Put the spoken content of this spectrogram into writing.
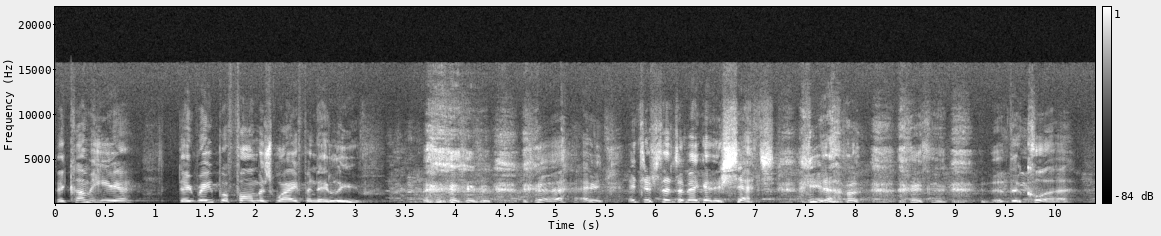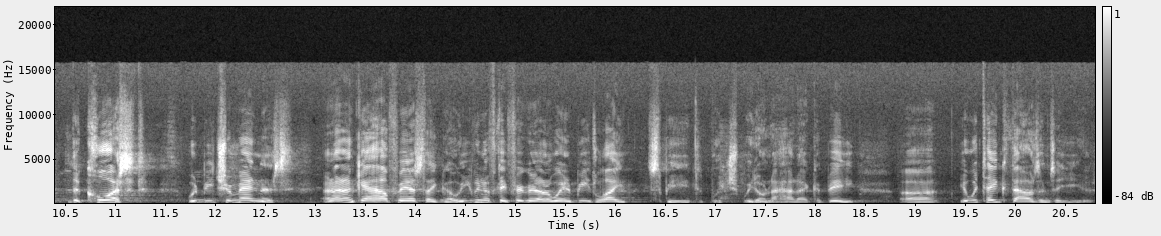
They come here, they rape a farmer's wife, and they leave. I mean, it just doesn't make any sense, you know. the, the, the cost would be tremendous. And I don't care how fast they can go, even if they figured out a way to beat light speed, which we don't know how that could be, uh, it would take thousands of years.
